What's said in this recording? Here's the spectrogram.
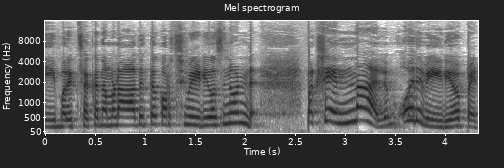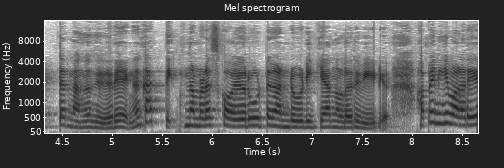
ഡീമറിറ്റ്സ് ഒക്കെ നമ്മുടെ ആദ്യത്തെ കുറച്ച് വീഡിയോസിനുണ്ട് പക്ഷെ എന്നാലും ഒരു വീഡിയോ പെട്ടെന്ന് അങ്ങ് കയറി അങ്ങ് കത്തി. നമ്മുടെ സ്ക്വയർ റൂട്ട് കണ്ടുപിടിക്കുക എന്നുള്ളൊരു വീഡിയോ അപ്പോൾ എനിക്ക് വളരെ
